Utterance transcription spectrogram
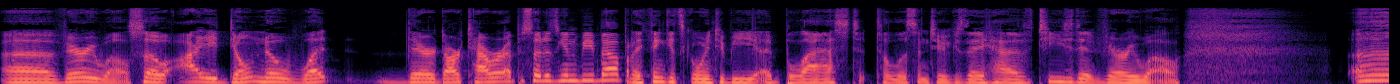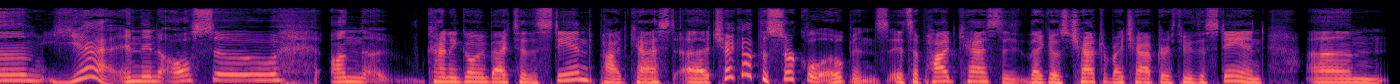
uh, very well. So I don't know what their Dark Tower episode is going to be about, but I think it's going to be a blast to listen to because they have teased it very well. Um, yeah, and then also on the kind of going back to the Stand podcast, uh, check out the Circle Opens. It's a podcast that goes chapter by chapter through the Stand. Um,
